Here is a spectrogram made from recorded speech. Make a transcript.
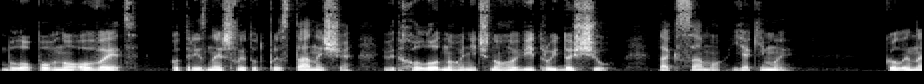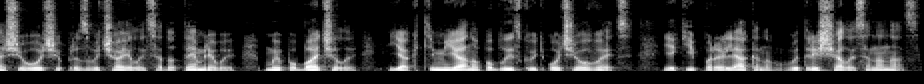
було повно овець, котрі знайшли тут пристанище від холодного нічного вітру й дощу, так само, як і ми. Коли наші очі призвичаїлися до темряви, ми побачили, як тім'яно поблискують очі овець, які перелякано витріщалися на нас.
